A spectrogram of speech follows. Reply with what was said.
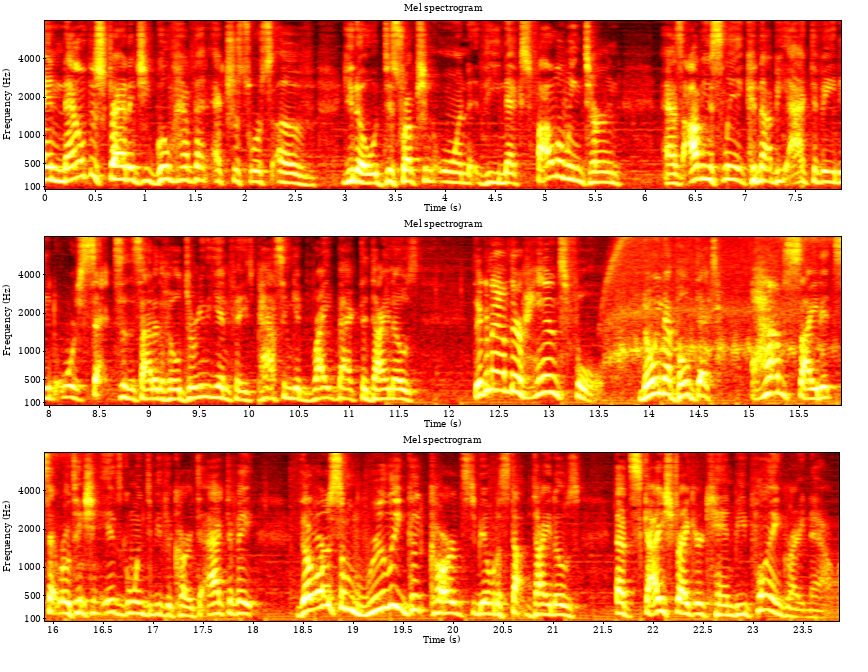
And now the strategy will have that extra source of, you know, disruption on the next following turn, as obviously it could not be activated or set to the side of the field during the end phase, passing it right back to Dinos. They're going to have their hands full, knowing that both decks have sighted, set rotation is going to be the card to activate. There are some really good cards to be able to stop dinos that Sky Striker can be playing right now.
